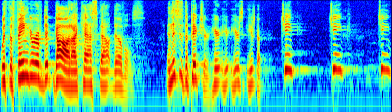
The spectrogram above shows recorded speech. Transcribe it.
with the finger of God I cast out devils. And this is the picture. Here, here, here's, here's God. Chink, chink, chink.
